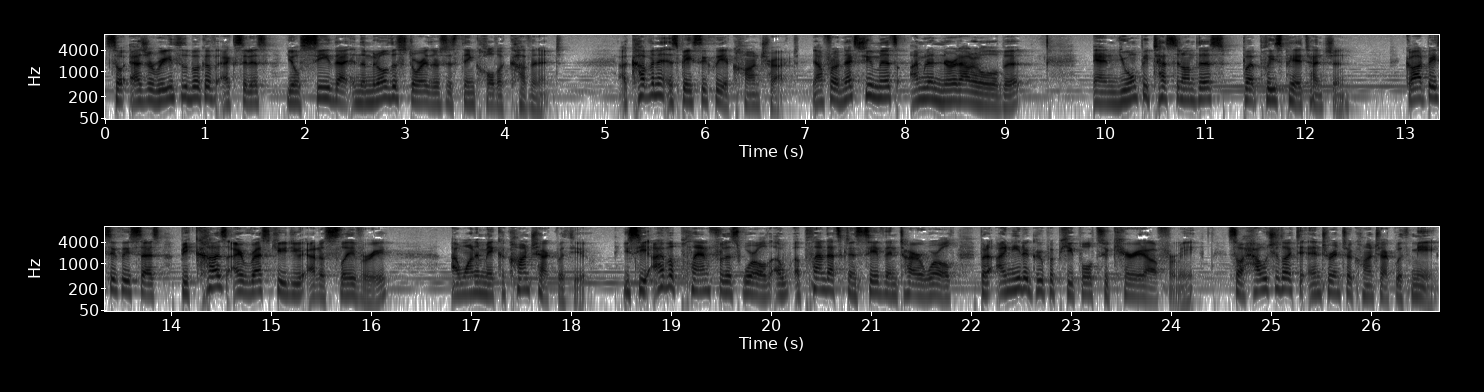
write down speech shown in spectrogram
So, as you're reading through the book of Exodus, you'll see that in the middle of the story, there's this thing called a covenant. A covenant is basically a contract. Now, for the next few minutes, I'm going to nerd out a little bit, and you won't be tested on this, but please pay attention. God basically says, Because I rescued you out of slavery, I want to make a contract with you. You see, I have a plan for this world, a, a plan that's going to save the entire world, but I need a group of people to carry it out for me. So, how would you like to enter into a contract with me?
